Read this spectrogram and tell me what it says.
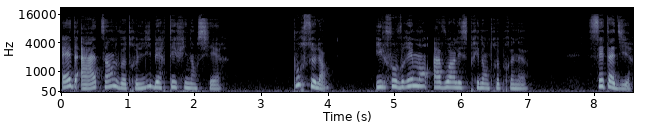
aide à atteindre votre liberté financière. Pour cela, il faut vraiment avoir l'esprit d'entrepreneur, c'est-à-dire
